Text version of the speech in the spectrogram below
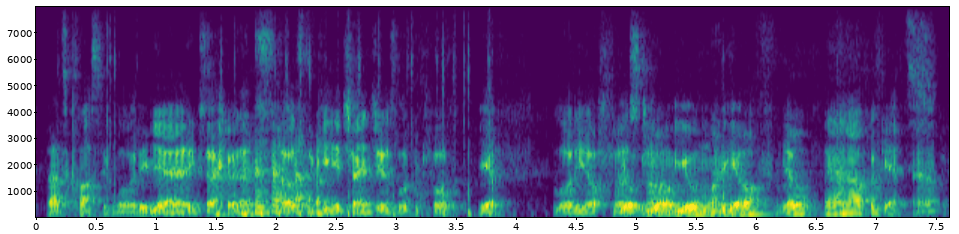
That's classic Lloydie. yeah, exactly. That's that was the gear change he was looking for. Yep. Lloydie off Your, first your, time. your money off. Yep. Oh, and up it gets. And up.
